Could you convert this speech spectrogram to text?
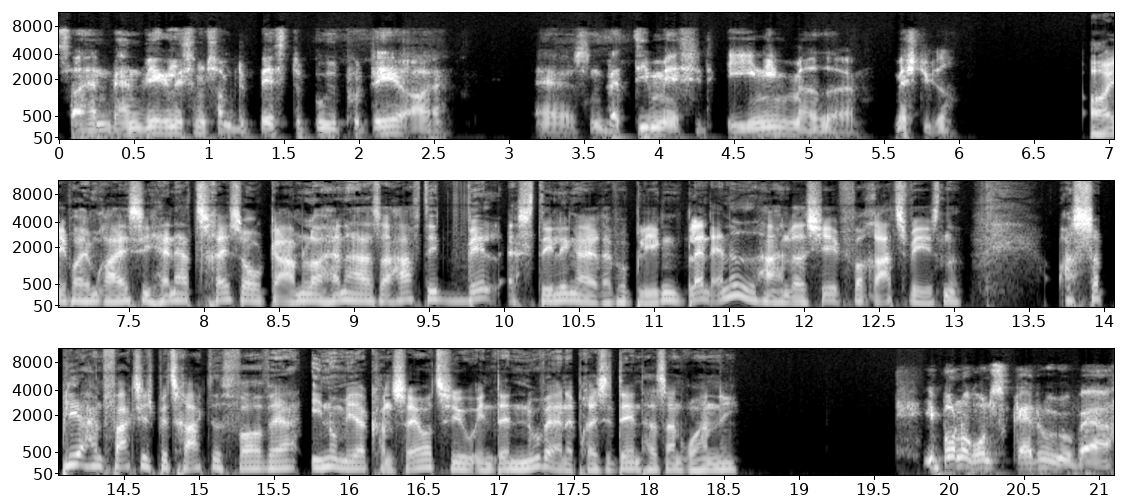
Så han, han virker ligesom som det bedste bud på det, og er øh, sådan værdimæssigt enig med, øh, med styret. Og Ibrahim Reisi, han er 60 år gammel, og han har altså haft et væld af stillinger i republikken. Blandt andet har han været chef for retsvæsenet. Og så bliver han faktisk betragtet for at være endnu mere konservativ end den nuværende præsident Hassan Rouhani. I bund og grund skal du jo være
